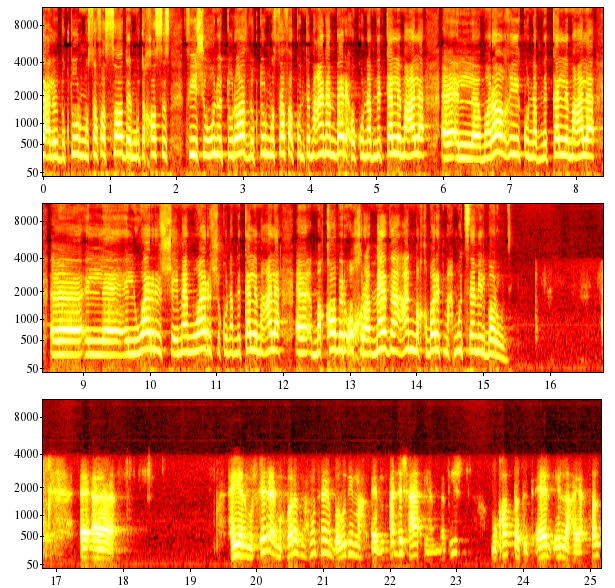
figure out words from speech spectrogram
ارجع للدكتور مصطفى الصادر متخصص في شؤون التراث. دكتور مصطفى كنت معانا امبارح وكنا بنتكلم على آه، المراغي كنا بنتكلم على آه، ال- الورش إمام ورش كنا بنتكلم على آه، مقابر أخرى. ماذا عن مقبرة محمود سامي البارودي؟ هي المشكلة مقبرة محمود سامي البارودي ما حدش عارف يعني ما فيش مخطط اتقال إيه اللي هيحصل.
